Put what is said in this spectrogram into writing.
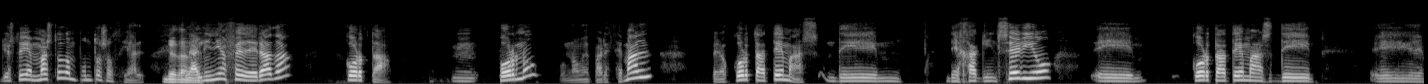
Yo estoy en Mastodon punto social. La línea federada corta mm, porno, no me parece mal, pero corta temas de, de hacking serio, eh, corta temas de, eh,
